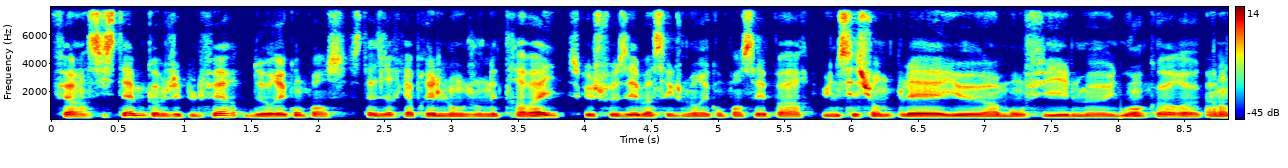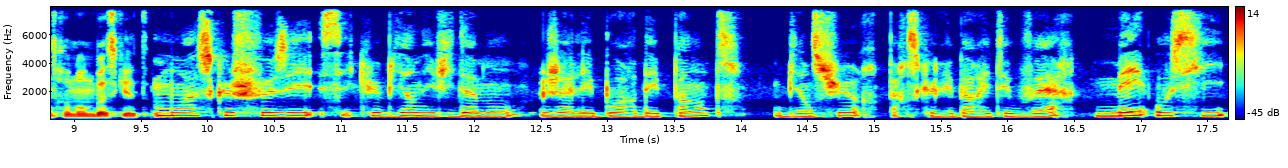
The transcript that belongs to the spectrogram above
faire un système comme j'ai pu le faire de récompense. C'est-à-dire qu'après une longue journée de travail, ce que je faisais, bah, c'est que je me récompensais par une session de play, euh, un bon film euh, ou encore un entraînement de basket. Moi, ce que je faisais, c'est que bien évidemment, j'allais boire des pintes bien sûr, parce que les bars étaient ouverts, mais aussi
